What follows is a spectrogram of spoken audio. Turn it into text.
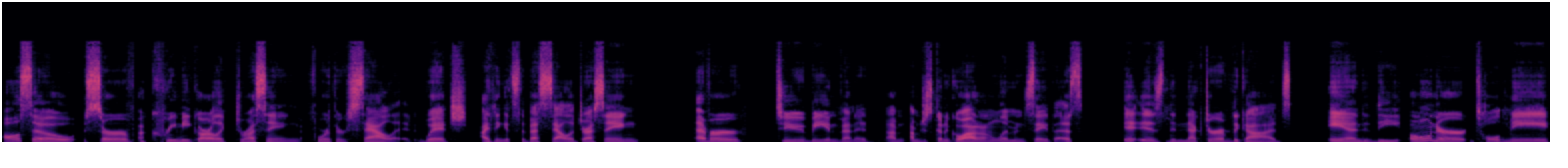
also serve a creamy garlic dressing for their salad, which I think it's the best salad dressing ever to be invented. I'm, I'm just going to go out on a limb and say this. It is the nectar of the gods. And the owner told me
